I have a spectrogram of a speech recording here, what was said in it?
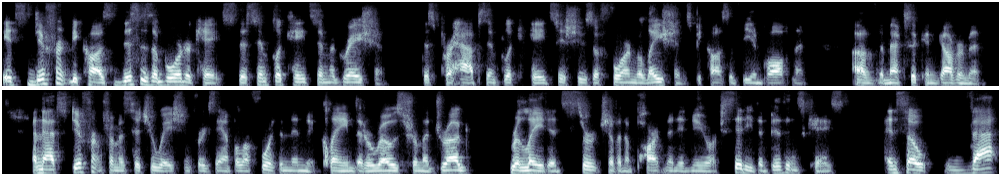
It's different because this is a border case. This implicates immigration. This perhaps implicates issues of foreign relations because of the involvement of the Mexican government. And that's different from a situation, for example, a Fourth Amendment claim that arose from a drug related search of an apartment in New York City, the Bivens case. And so that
